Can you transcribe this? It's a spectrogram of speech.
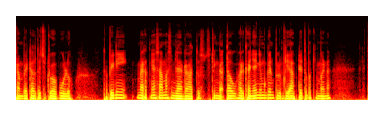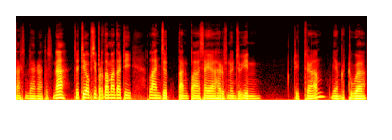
drum pedal 720 tapi ini mereknya sama 900 jadi nggak tahu harganya ini mungkin belum diupdate atau bagaimana. Sekitar 900 nah jadi opsi pertama tadi lanjut tanpa saya harus nunjukin di drum. Yang kedua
